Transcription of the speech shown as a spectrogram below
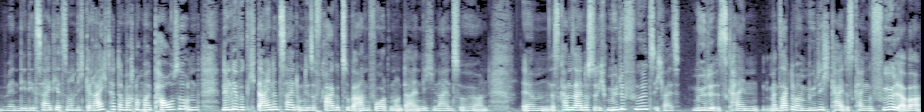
Wenn dir die Zeit jetzt noch nicht gereicht hat, dann mach noch mal Pause und nimm dir wirklich deine Zeit, um diese Frage zu beantworten und da in dich hineinzuhören. Ähm, es kann sein, dass du dich müde fühlst. Ich weiß, müde ist kein, man sagt immer, Müdigkeit ist kein Gefühl, aber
